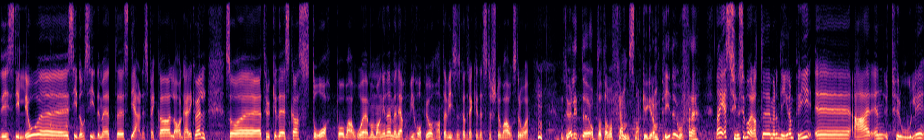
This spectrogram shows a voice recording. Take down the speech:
vi stiller jo eh, side om side med et stjernespekka lag her i kveld. Så jeg tror ikke det skal stå på wow-momentene, men ja, vi håper jo at det er vi som skal trekke det største wow-strået. Du er litt opptatt av å framsnakke Grand Prix, du. Hvorfor det? Nei, jeg syns jo bare at Melodi Grand Prix er en utrolig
